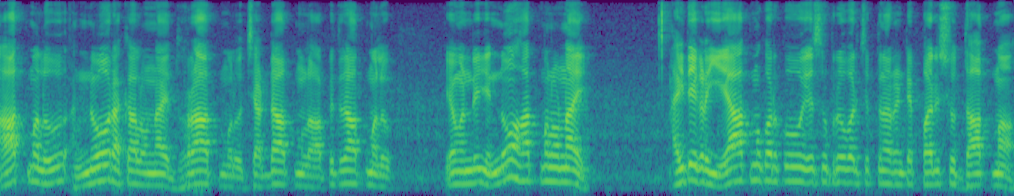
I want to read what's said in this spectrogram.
ఆత్మలు ఎన్నో రకాలు ఉన్నాయి. దురాత్మలు చెడ్డాత్మలు అపితరాత్మలు. ఏమండి? ఎన్నో ఆత్మలు ఉన్నాయి. అయితే ఇక్కడ ఏ ఆత్మ కొరకు యేసుప్రభు వారు చెప్తున్నారంటే పరిశుద్ధాత్మ.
